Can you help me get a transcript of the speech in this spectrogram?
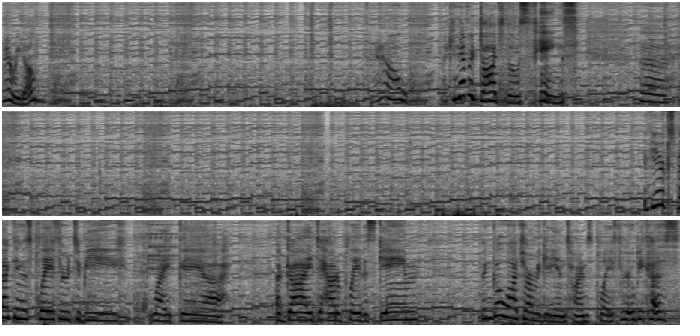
There we go. Never dodge those things. Uh. If you're expecting this playthrough to be like a, uh, a guide to how to play this game, then go watch Armageddon Time's playthrough because,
